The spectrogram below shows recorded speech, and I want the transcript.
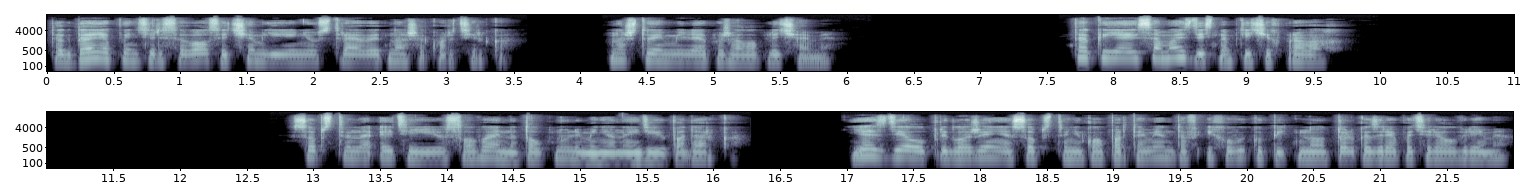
Тогда я поинтересовался, чем ее не устраивает наша квартирка. На что Эмилия пожала плечами. Так и я и сама здесь на птичьих правах. Собственно, эти ее слова и натолкнули меня на идею подарка. Я сделал предложение собственнику апартаментов их выкупить, но только зря потерял время.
